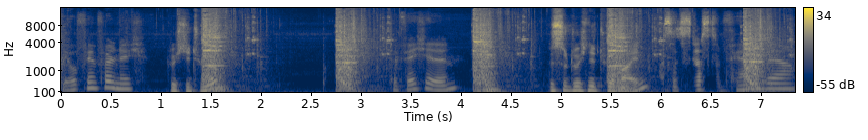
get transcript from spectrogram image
Hier auf jeden Fall nicht. Durch die Tür? Der welche denn? Bist du durch eine Tür rein? Was ist das? Ein Fernseher?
